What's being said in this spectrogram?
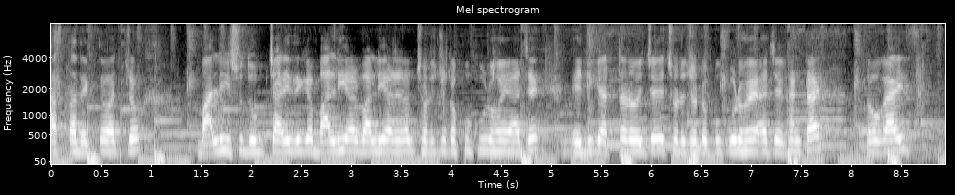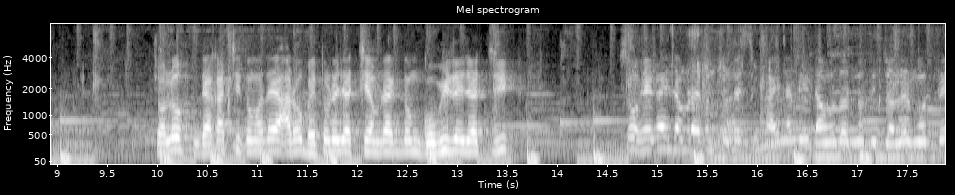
রাস্তা দেখতে পাচ্ছ। বালি, শুধু চারিদিকে বালি আর বালি আর এরকম ছোটো ছোটো পুকুর হয়ে আছে। এইদিকে একটা রয়েছে, ছোটো ছোটো পুকুর হয়ে আছে এখানটায়। তো গাইজ চলো দেখাচ্ছি তোমাদের আরও ভেতরে যাচ্ছি, আমরা একদম গভীরে যাচ্ছি। তো হে গাইজ আমরা এখন চলে এসেছি ফাইনালি দামোদর নদীর জলের মধ্যে।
